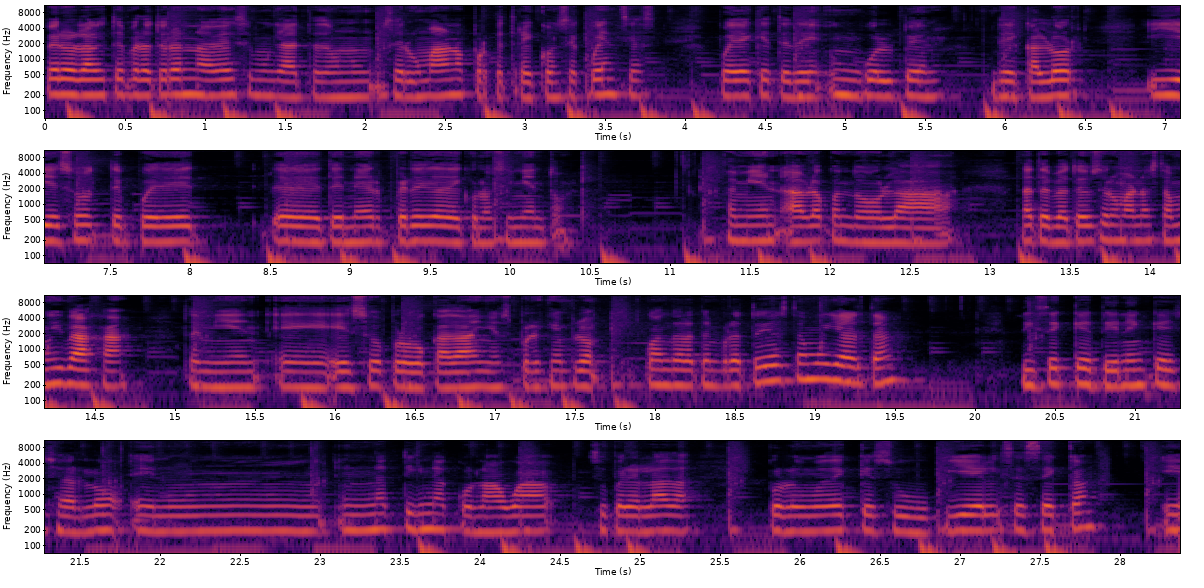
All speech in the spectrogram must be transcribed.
Pero la temperatura no debe ser muy alta de un ser humano porque trae consecuencias. Puede que te dé un golpe de calor y eso te puede eh, tener pérdida de conocimiento. También habla cuando la, la temperatura del ser humano está muy baja, también eh, eso provoca daños. Por ejemplo, cuando la temperatura está muy alta, dice que tienen que echarlo en, una tina con agua super helada, por lo mismo de que su piel se seca y,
